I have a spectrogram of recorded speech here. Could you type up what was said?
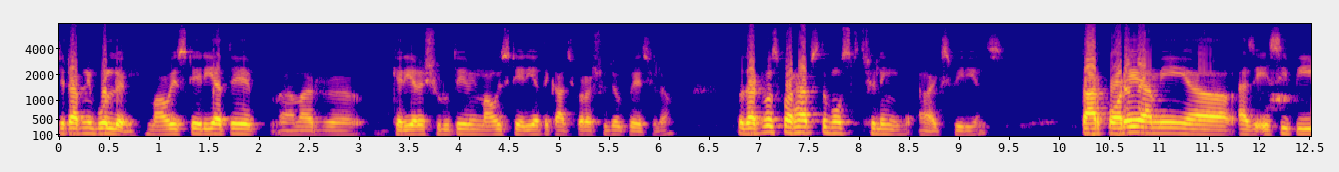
যেটা আপনি বললেন মাওয়িস্ট এরিয়াতে আমার ক্যারিয়ারের শুরুতেই আমি মাওয়িস্ট এরিয়াতে কাজ করার সুযোগ পেয়েছিলাম। তো that was perhaps the most thrilling experience তারপরে আমি অ্যাজ এসিপি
